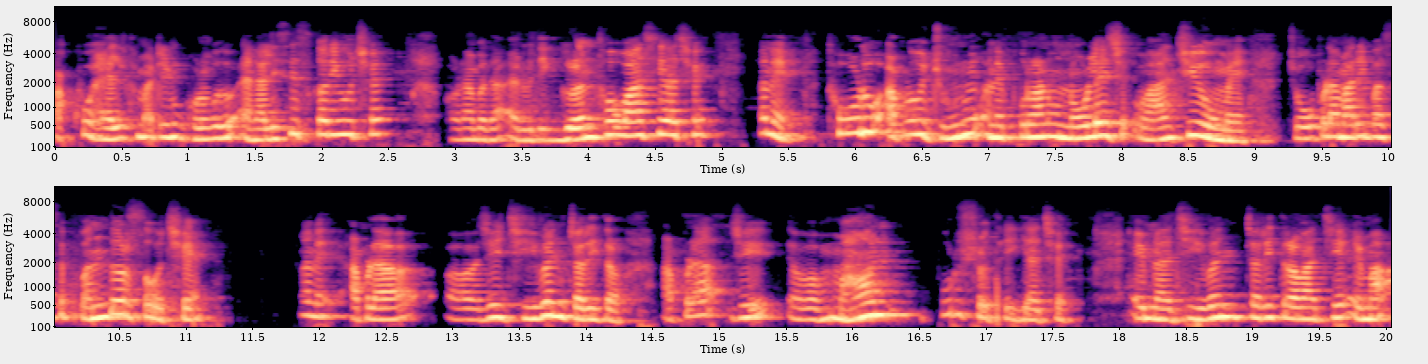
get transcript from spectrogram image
આખું હેલ્થ માટેનું ઘણું બધું એનાલિસિસ કર્યું છે. ઘણા બધા આયુર્વેદિક ગ્રંથો વાંચ્યા છે. અને થોડું આપણું જૂનું અને પુરાણું નોલેજ વાંચ્યું મેં. ચોપડા મારી પાસે પંદરસો છે. અને આપણા જે જીવન ચરિત્ર, આપણા જે મહાન પુરુષો થઈ ગયા છે, એમના જીવન ચરિત્ર વાંચીએ, એમાં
